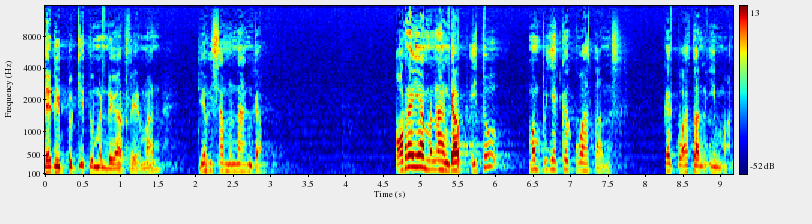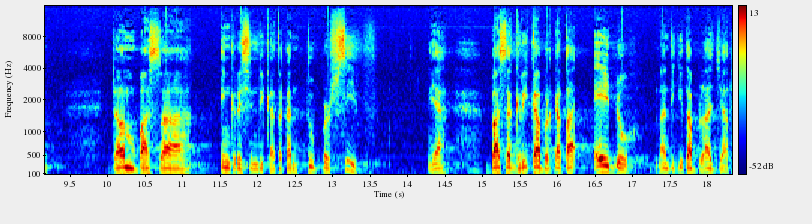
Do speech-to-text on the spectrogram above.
jadi begitu mendengar firman, dia bisa menanggap. Orang yang menanggap itu mempunyai kekuatan, kekuatan iman. Dalam bahasa Inggris ini dikatakan to perceive. Ya. Bahasa Greka berkata edo. Nanti kita belajar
